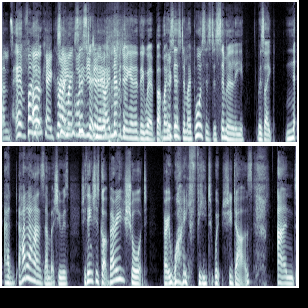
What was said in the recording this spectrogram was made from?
hands. uh, funny- Okay, So my What sister, no, I'm never doing anything weird. But my Okay. sister, my poor sister, similarly was like had had her hands done, but she was she thinks she's got very short, very wide feet, which she does, and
